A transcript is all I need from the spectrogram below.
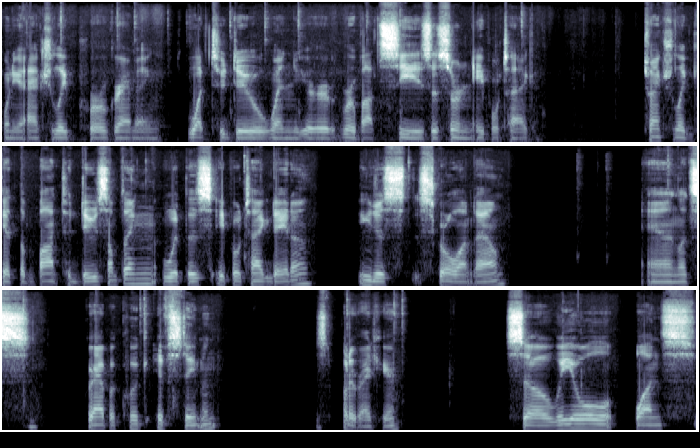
when you're actually programming what to do when your robot sees a certain April tag. To actually get the bot to do something with this April tag data, you just scroll on down and let's grab a quick if statement. Just put it right here. So we will once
